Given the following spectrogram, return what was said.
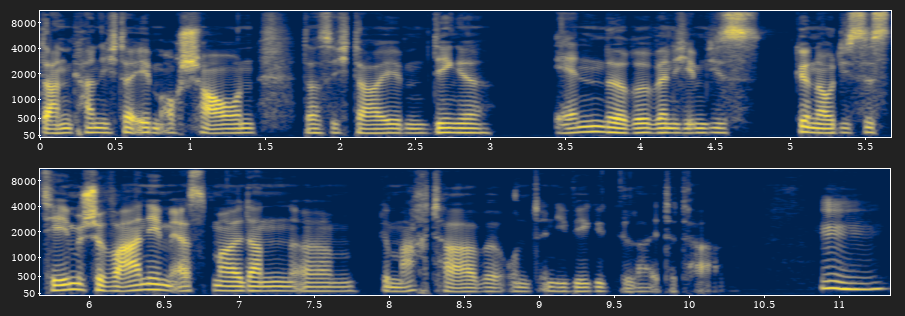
dann kann ich da eben auch schauen, dass ich da eben Dinge ändere, wenn ich eben dieses genau die systemische Wahrnehmen erstmal dann ähm, gemacht habe und in die Wege geleitet habe. Mhm.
